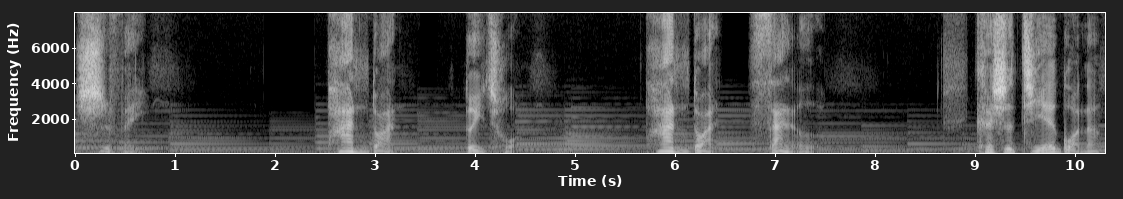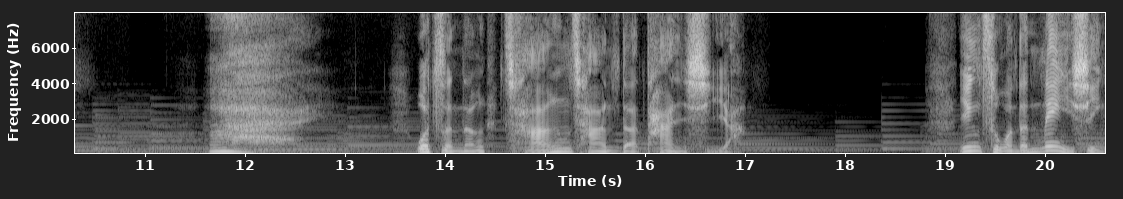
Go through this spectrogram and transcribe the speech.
是非，判断对错，判断善恶。可是结果呢？唉。我只能长长的叹息呀，因此我的内心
